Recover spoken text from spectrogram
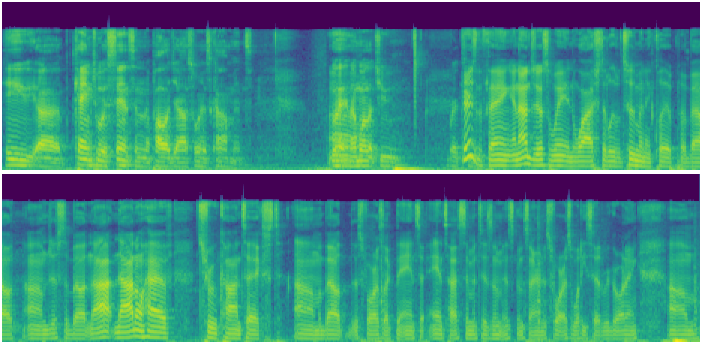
he uh, came to a sense and apologized for his comments. Go ahead i'm gonna let you Here's the thing, and I just went and watched a little two minute clip about um, just about now. I- Now I don't have true context um, about as far as like the anti anti Semitism is concerned, as far as what he said regarding um,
